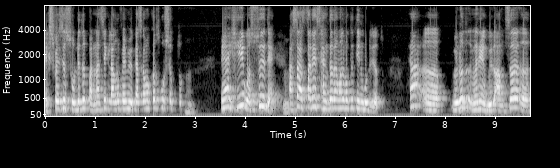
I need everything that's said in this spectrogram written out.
एक्सप्रेसेस सोडले तर पन्नास एक लाख रुपये आम्ही विकास कामं खर्च करू शकतो. ह्या ही वस्तुस्थिती आहे. असं असताना सांगतात आम्हाला फक्त तीन कोटी देतो. ह्या विरोध म्हणजे आमचं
